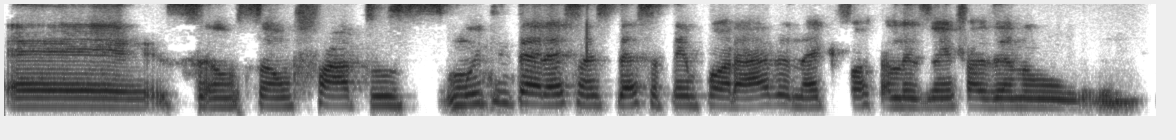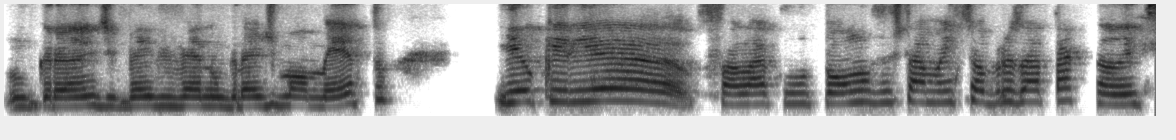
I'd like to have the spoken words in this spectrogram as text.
É, são, são fatos muito interessantes dessa temporada, né? Que Fortaleza vem fazendo um, um grande, vem vivendo um grande momento. E eu queria falar com o Tom justamente sobre os atacantes.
